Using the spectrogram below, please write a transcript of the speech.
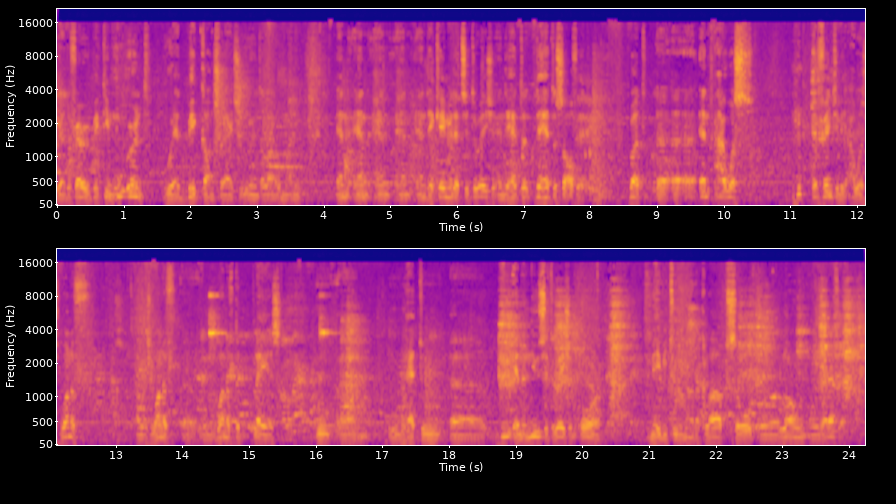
we had a very big team who earned who had big contracts, who earned a lot of money, and and and and, and they came in that situation and they had to they had to solve it, but uh, uh, and I was eventually I was one of I was one of uh, one of the players who. Um, who had to uh, be in a new situation or maybe to another club, sold or loan or whatever.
